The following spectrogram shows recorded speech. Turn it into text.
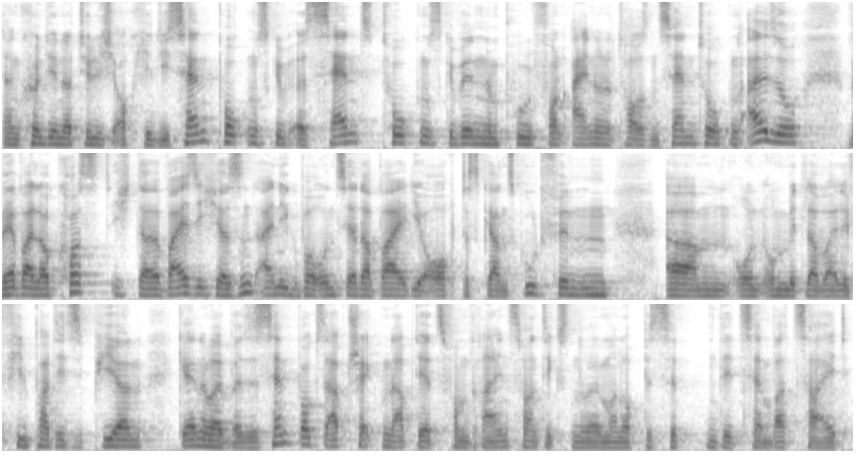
dann könnt ihr natürlich auch hier die Sand-Tokens äh, Sand -Tokens gewinnen, im Pool von 100.000 Sand-Token. Also, wer bei Lacoste, ich, da weiß ich ja, sind einige bei uns ja dabei, die auch das ganz gut finden ähm, und, und mittlerweile viel partizipieren, gerne mal bei The Sandbox abchecken. Da habt ihr jetzt vom 23. November noch bis 7. Dezember Zeit,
